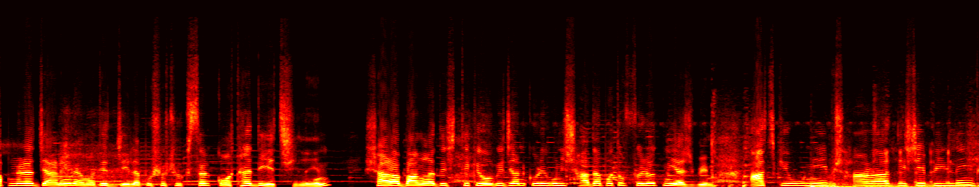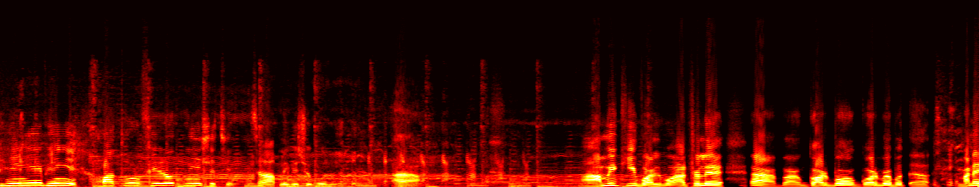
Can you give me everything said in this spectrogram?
আপনারা জানেন আমাদের জেলা প্রশাসক স্যার কথা দিয়েছিলেন সারা বাংলাদেশ থেকে অভিযান করে উনি সাদা পাথর ফেরত নিয়ে আসবেন। আজকে উনি সারা দেশে বিল্ডিং ভেঙে ভেঙে পাথর ফেরত নিয়ে এসেছেন। স্যার, আপনি কিছু বলুন। আমি কি বলব? আসলে গর্ব, গর্বে মানে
